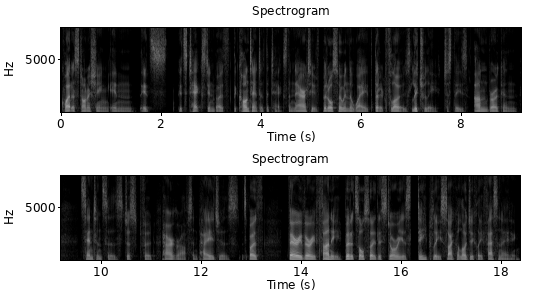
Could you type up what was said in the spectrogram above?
quite astonishing in its its text in both the content of the text, the narrative, but also in the way that it flows, literally, just these unbroken sentences just for paragraphs and pages. It's both very, very funny, but it's also this story is deeply psychologically fascinating.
